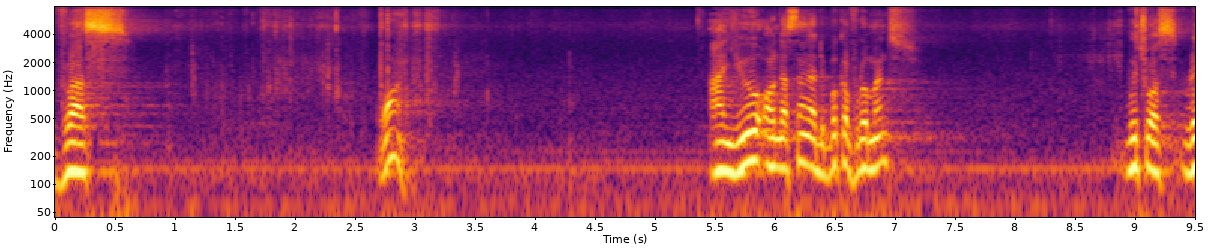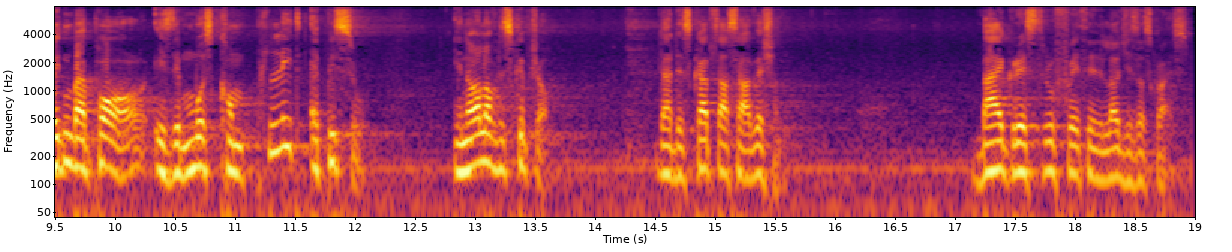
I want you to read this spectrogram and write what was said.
Verse 1. And you understand that the book of Romans, which was written by Paul, is the most complete epistle in all of the scripture that describes our salvation by grace through faith in the Lord Jesus Christ.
